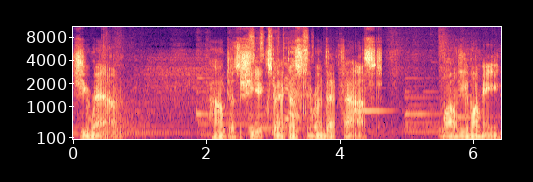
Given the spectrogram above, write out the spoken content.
She ran. How does she expect us to run that fast? Mommy, mommy.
